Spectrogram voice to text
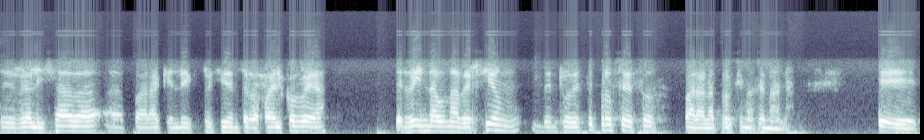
eh, realizada ah, para que el expresidente Rafael Correa rinda una versión dentro de este proceso para la próxima semana. Eh,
